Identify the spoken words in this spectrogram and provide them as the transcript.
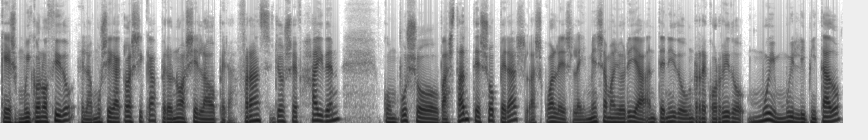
que es muy conocido en la música clásica, pero no así en la ópera. Franz Joseph Haydn compuso bastantes óperas, las cuales la inmensa mayoría han tenido un recorrido muy, muy limitado,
